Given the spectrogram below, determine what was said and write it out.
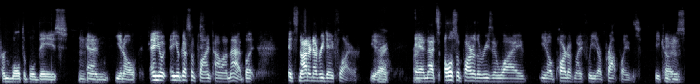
for multiple days Mhm. and you know and you and you'll get some flying time on that but it's not an everyday flyer you know Yeah. Right. Right. and that's also part of the reason why you know part of my fleet are prop planes because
